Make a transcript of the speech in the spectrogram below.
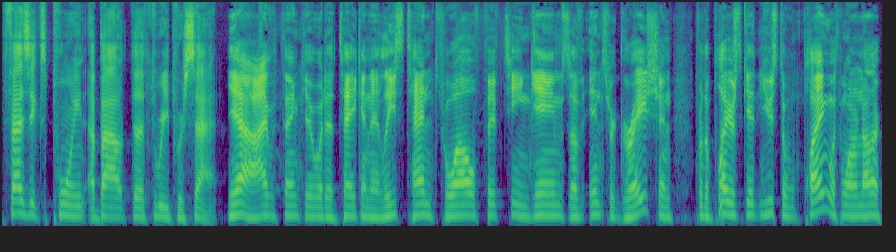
Fezzik's point about the 3%. Yeah, I think it would have taken at least 10, 12, 15 games of integration for the players to get used to playing with one another.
